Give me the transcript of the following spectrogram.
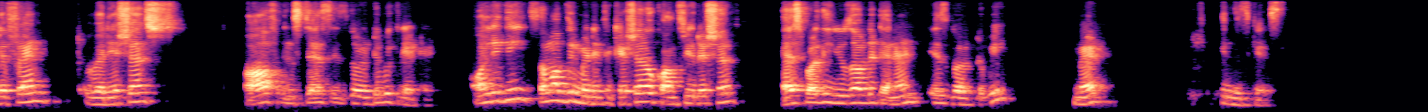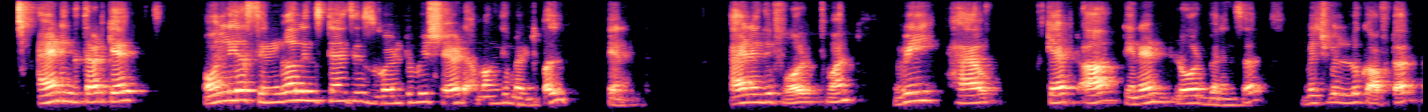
different variations of instance is going to be created. Only the some of the modification or configuration as per the use of the tenant is going to be made in this case. And in the third case, only a single instance is going to be shared among the multiple tenant. And in the fourth one, we have kept a tenant load balancer, which will look after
